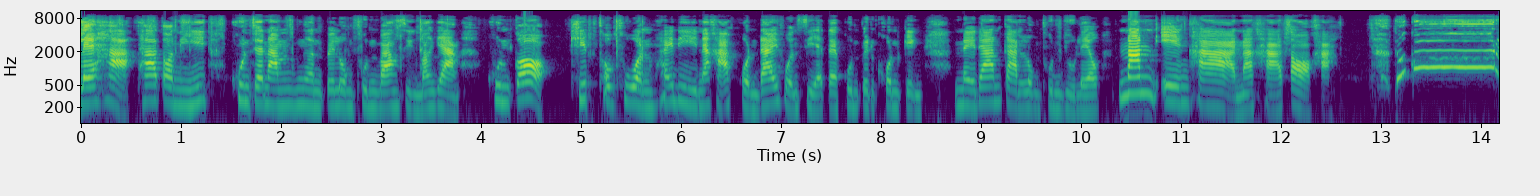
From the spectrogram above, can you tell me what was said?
และหากถ้าตอนนี้คุณจะนำเงินไปลงทุนบางสิ่งบางอย่าง คุณก็คิดทบทวนให้ดีนะคะ ผลได้ผลเสียแต่คุณเป็นคนเก่งในด้านการลงทุนอยู่แล้ว นั่นเองค่ะนะคะ ต่อค่ะ ทุกคน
